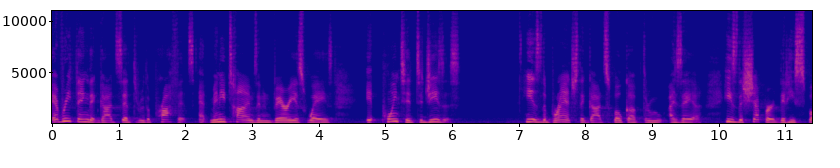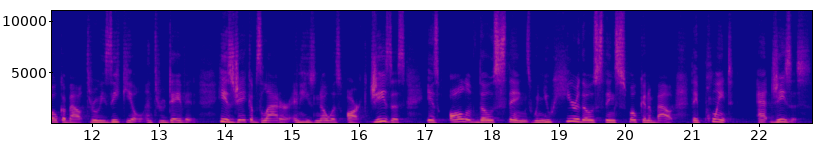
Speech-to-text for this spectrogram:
Everything that God said through the prophets at many times and in various ways, it pointed to Jesus. He is the branch that God spoke of through Isaiah. He's the shepherd that he spoke about through Ezekiel and through David. He is Jacob's ladder and he's Noah's ark. Jesus is all of those things. When you hear those things spoken about, they point at Jesus.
